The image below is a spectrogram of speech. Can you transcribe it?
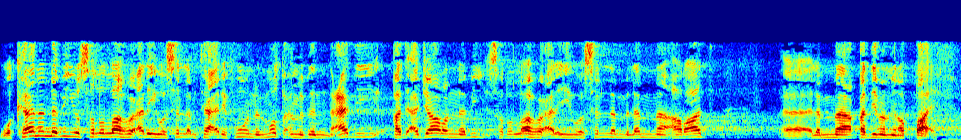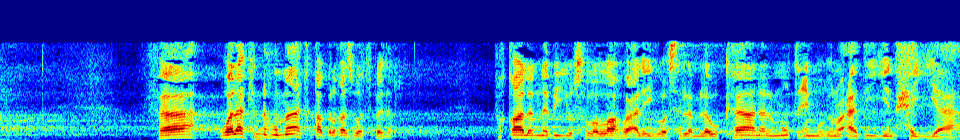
وكان النبي صلى الله عليه وسلم تعرفون المطعم بن عدي قد أجار النبي صلى الله عليه وسلم لما أراد آه، لما قدم من الطائف. ف ولكنه مات قبل غزوة بدر. فقال النبي صلى الله عليه وسلم لو كان المطعم بن عدي حيا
